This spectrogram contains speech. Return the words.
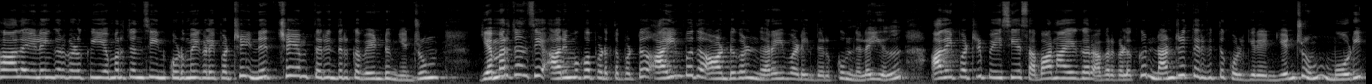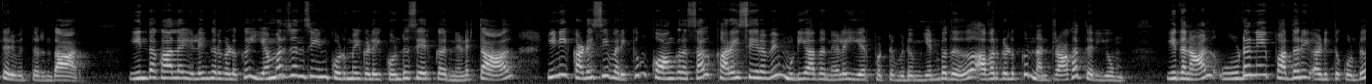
கால இளைஞர்களுக்கு எமர்ஜென்சியின் கொடுமைகளை பற்றி நிச்சயம் தெரிந்திருக்க வேண்டும் என்றும் எமர்ஜென்சி அறிமுகப்படுத்தப்பட்டு ஐம்பது ஆண்டுகள் நிறைவடைந்திருக்கும் நிலையில் அதை பற்றி பேசிய சபாநாயகர் அவர்களுக்கு நன்றி தெரிவித்துக் கொள்கிறேன் என்றும் மோடி தெரிவித்திருந்தார். இந்த கால இளைஞர்களுக்கு எமர்ஜென்சியின் கொடுமைகளை கொண்டு சேர்க்க நினைத்தால் இனி கடைசி வரைக்கும் காங்கிரஸால் கரை சேரவே முடியாத நிலை ஏற்பட்டுவிடும் என்பது அவர்களுக்கு நன்றாக தெரியும். இதனால் உடனே பதறி அடித்துக்கொண்டு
